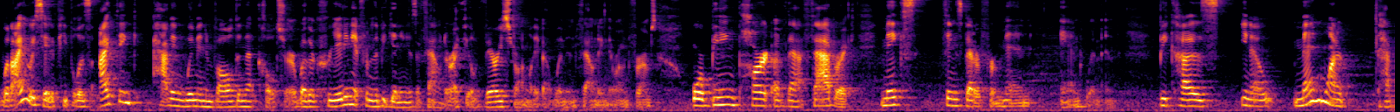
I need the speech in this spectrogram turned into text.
what I always say to people is I think having women involved in that culture, whether creating it from the beginning as a founder, I feel very strongly about women founding their own firms, or being part of that fabric makes things better for men and women. Because, you know, men want to have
